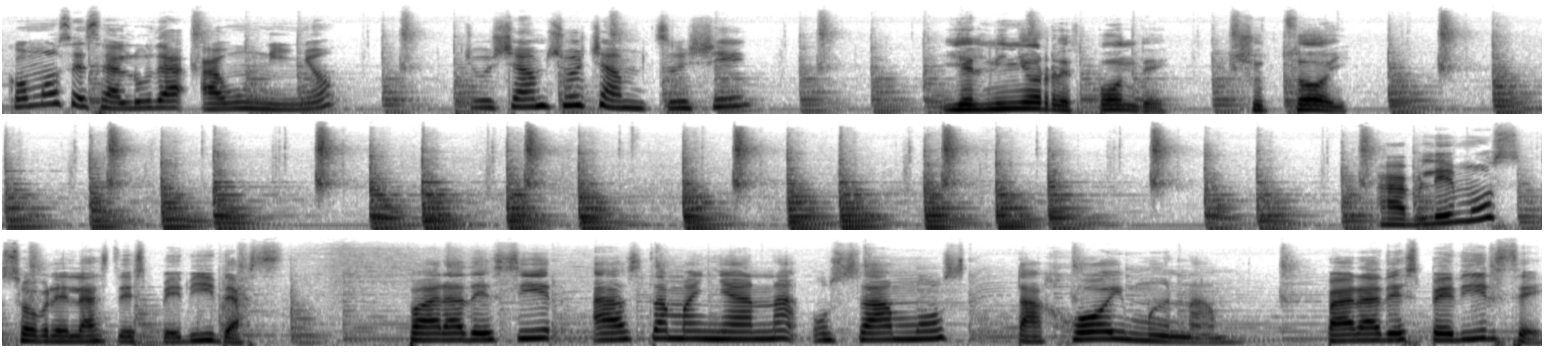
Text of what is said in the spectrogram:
¿Cómo se saluda a un niño? Chusham Shucham, Tsushi. Y el niño responde. Shutsoy. Hablemos sobre las despedidas. Para decir hasta mañana usamos Tajoy Munam. Para despedirse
